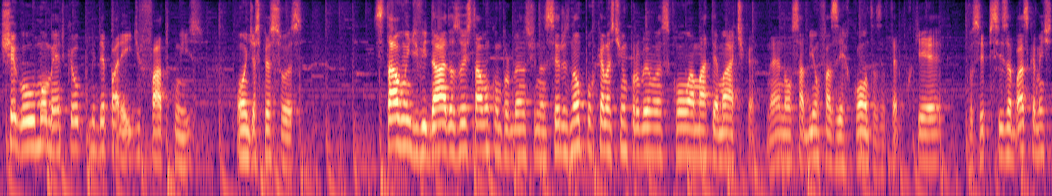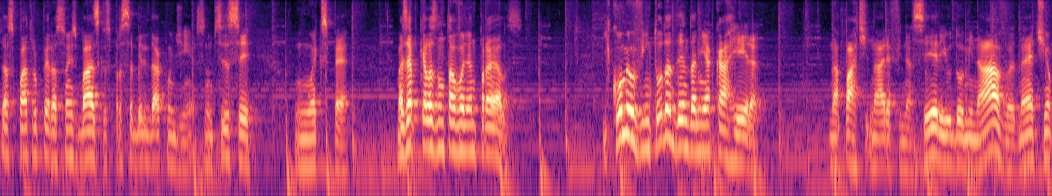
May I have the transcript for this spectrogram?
chegou o momento que eu me deparei de fato com isso, onde as pessoas estavam endividadas ou estavam com problemas financeiros não porque elas tinham problemas com a matemática, né? não sabiam fazer contas, até porque você precisa basicamente das quatro operações básicas para saber lidar com o dinheiro. Você não precisa ser um expert. Mas é porque elas não estavam olhando para elas. E como eu vim toda dentro da minha carreira na parte na área financeira e o dominava, né, tinha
